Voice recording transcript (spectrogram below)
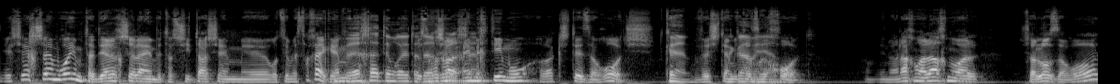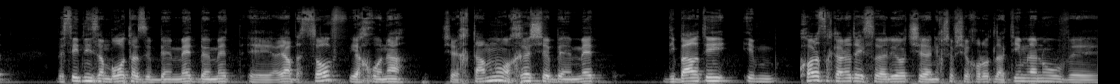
יש איך שהם רואים את הדרך שלהם ואת השיטה שהם אה, רוצים לשחק. הם, ואיך אתם רואים את הדרך שלכם? הם החתימו רק שתי זרות, כן. ושתי מתאזרחות. אנחנו הלכנו על שלוש זרות, וסידני זמברוטה זה באמת באמת אה, היה בסוף, היא האחרונה שהחתמנו, אחרי שבאמת דיברתי עם כל השחקניות הישראליות שאני חושב שיכולות להתאים לנו, ו...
